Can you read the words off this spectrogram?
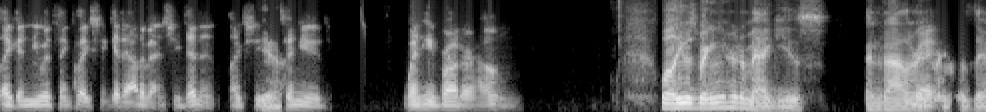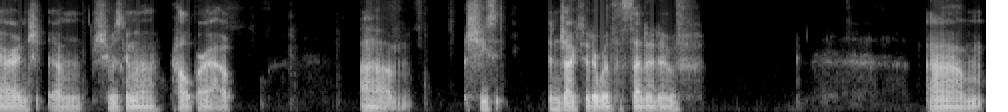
Like, and you would think like she'd get out of it, and she didn't. Like, she Yeah. continued when he brought her home. Well, he was bringing her to Maggie's, and Valerie Right. was there, and she, um, she was gonna help her out. Um, she's injected her with a sedative. Um,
